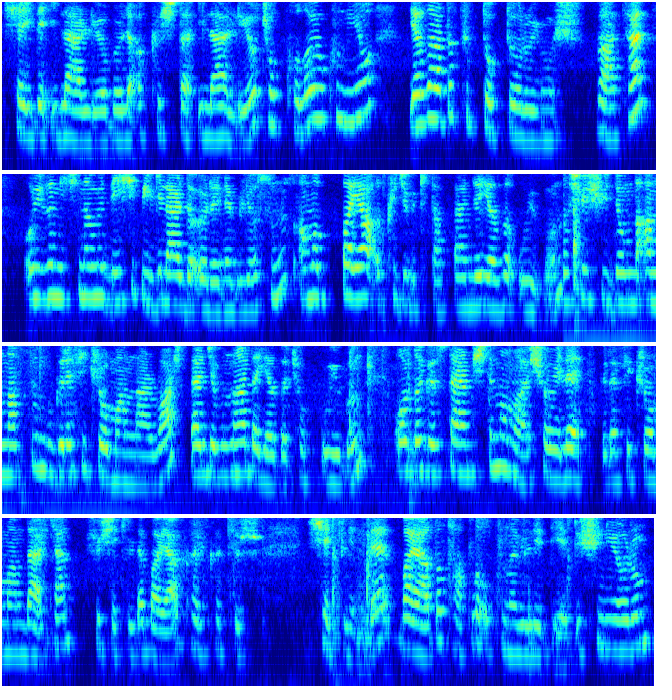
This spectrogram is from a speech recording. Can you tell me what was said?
şeyde ilerliyor, böyle akışta ilerliyor. Çok kolay okunuyor. Yazar da tıp doktoruymuş zaten. O yüzden içinden böyle değişik bilgiler de öğrenebiliyorsunuz. Ama bayağı akıcı bir kitap. Bence yaza uygun. Alışveriş videomda anlattığım bu grafik romanlar var. Bence bunlar da yaza çok uygun. Orada göstermiştim ama şöyle grafik roman derken şu şekilde bayağı karikatür şeklinde bayağı da tatlı okunabilir diye düşünüyorum.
